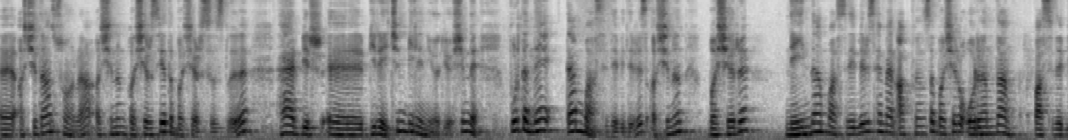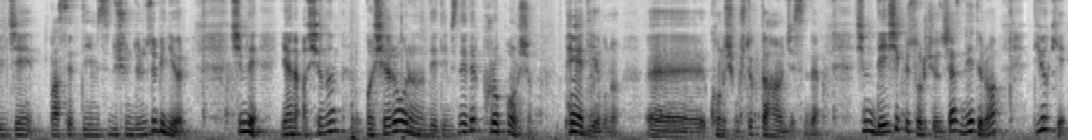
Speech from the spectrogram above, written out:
e, aşıdan sonra aşının başarısı ya da başarısızlığı her bir e, birey için biliniyor diyor. Şimdi burada neden bahsedebiliriz? Aşının başarı neyinden bahsedebiliriz? Hemen aklınıza başarı oranından bahsedebileceği, bahsettiğimizi düşündüğünüzü biliyorum. Şimdi yani aşının başarı oranı dediğimiz nedir? Proportion. P diye bunu e, konuşmuştuk daha öncesinde. Şimdi değişik bir soru çözeceğiz. Nedir o? Diyor ki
